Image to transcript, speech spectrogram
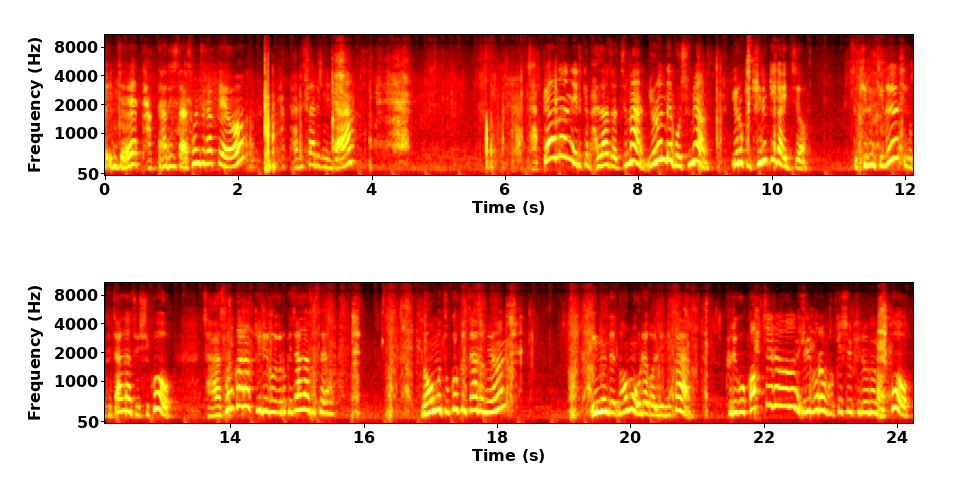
이제 닭 다리살 손질할게요. 닭 다리살입니다. 자 뼈는 이렇게 발라졌지만 이런 데 보시면 이렇게 기름기가 있죠? 그래서 기름기를 이렇게 잘라주시고 자 손가락 길이로 이렇게 잘라주세요. 너무 두껍게 자르면 익는데 너무 오래 걸리니까 그리고 껍질은 일부러 벗기실 필요는 없고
